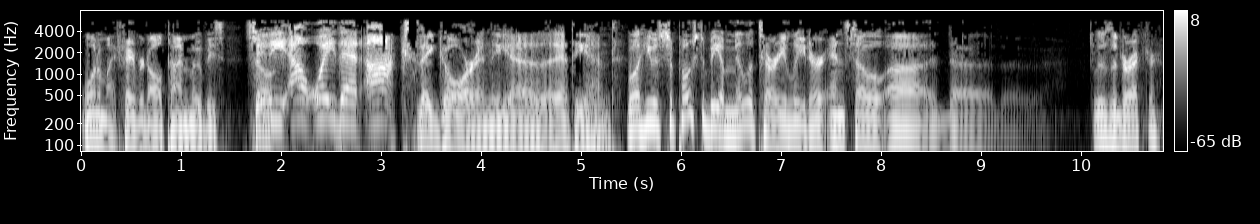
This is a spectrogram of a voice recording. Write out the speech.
One of my favorite all-time movies. So Did he outweigh that ox they gore in the uh, at the end? Well, he was supposed to be a military leader, and so uh, uh, who's the director?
